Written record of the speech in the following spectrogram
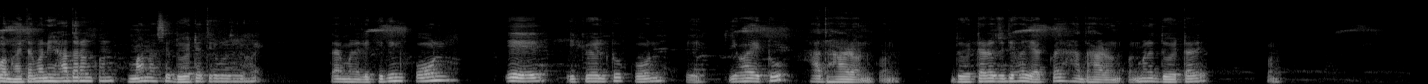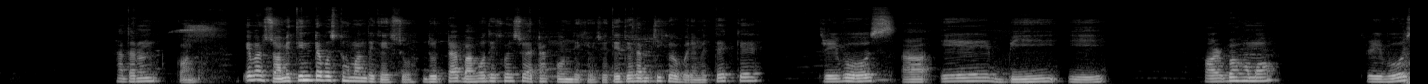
কোণ হয়, তাৰমানে সাধাৰণ কোণ সমান আছে, দুয়োটা ত্ৰিভুজৰ হয়। তাৰমানে লিখি দিম কোণ এ ইকুৱেল টু কোণ এ কি হয় এইটো সাধাৰণ কোণ। দুয়োটাৰে যদি হয় ইয়াক কয় সাধাৰণ কোণ। মানে দুয়োটাৰে কোণ। সাধাৰণ কণ। এইবাৰ চোৱা আমি তিনিটা বস্তু সমান দেখাইছোঁ। দুটা বাহু দেখুৱাইছোঁ এটা কোণ দেখুৱাইছোঁ তেতিয়াহ'লে আমি কি কৰিব পাৰিম এতেকে ত্ৰিভুজ এ, বি, ই সৰ্বসম ত্ৰিভুজ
